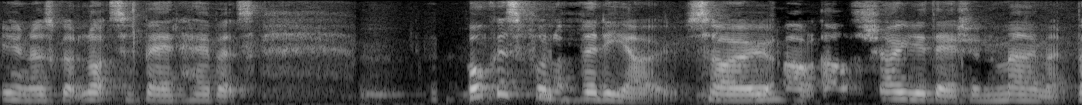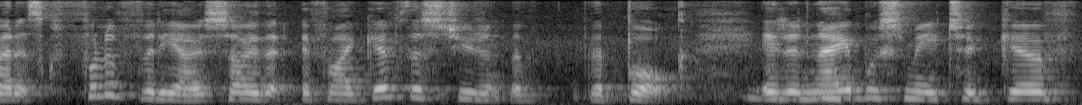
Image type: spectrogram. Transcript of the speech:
you know has got lots of bad habits, the book is full of video, so hmm. I'll, I'll show you that in a moment. But it's full of video so that if I give the student the, the book, hmm. it enables me to give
